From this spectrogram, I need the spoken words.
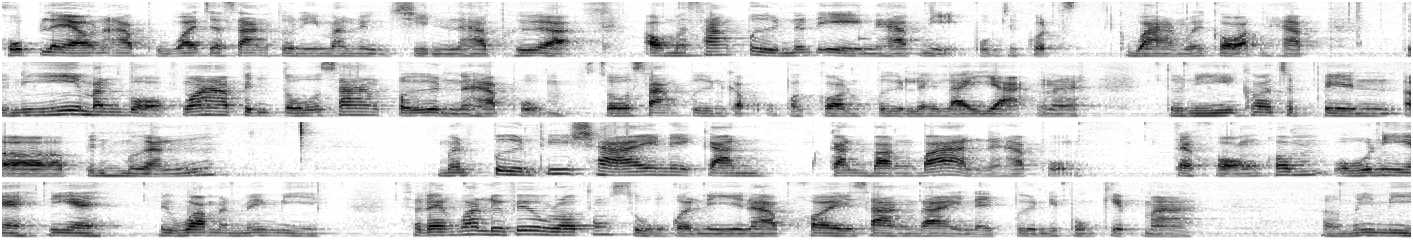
ครบแล้วนะครับ ผมว่าจะสร้างตัวนี้มา 1 ชิ้นนะครับ เพื่อเอามาสร้างปืนนั่นเองนะครับ นี่ผมจะกดวางไว้ก่อนนะครับ ตัวนี้มันบอกว่าเป็นโต๊ะสร้างปืนนะครับ ผมโต๊ะสร้างปืนกับอุปกรณ์ปืนหลาย ๆ อย่างนะ ตัวนี้ก็จะเป็นเอ่อเป็นเหมือน เหมือนปืนที่ใช้ในการการบังบ้านนะครับผม แต่ของเขาโอ้นี่ไงนี่ไงนึกว่ามันไม่มี แสดงว่าเลเวลเราต้องสูงกว่านี้นะครับ ค่อยสร้างได้ในปืนที่ผมเก็บมาเออไม่มี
